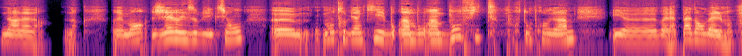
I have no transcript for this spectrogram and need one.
Non non non non. Vraiment gère les objections euh, montre bien qui est bon un bon un bon fit pour ton programme et voilà pas d'emballement.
